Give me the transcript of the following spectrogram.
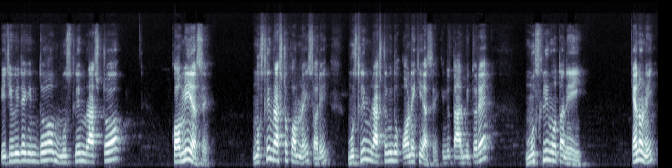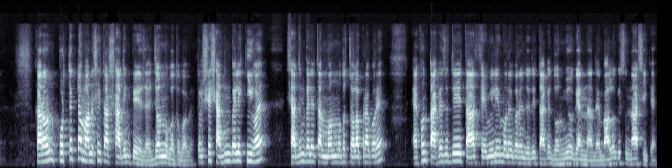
পৃথিবীতে কিন্তু মুসলিম রাষ্ট্র কমই আছে। মুসলিম রাষ্ট্র কম নাই, সরি। মুসলিম রাষ্ট্র কিন্তু অনেকই আছে। কিন্তু তার ভিতরে মুসলিমতা নেই। কেন নেই? কারণ প্রত্যেকটা মানুষই তার স্বাধীন পেয়ে যায় জন্মগতভাবে। তাহলে সে স্বাধীন পেলে কি হয়? স্বাধীন পেলে তার মন মতো চলাফেরা করে। এখন তাকে যদি তার ফ্যামিলি মনে করেন যদি তাকে ধর্মীয় জ্ঞান না দেয়, ভালো কিছু না শিখায়,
